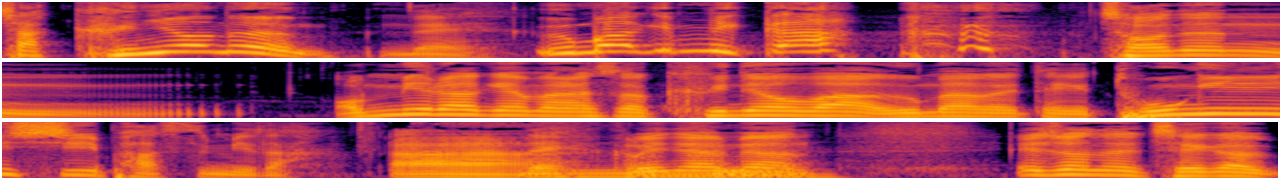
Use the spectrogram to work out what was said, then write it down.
자 그녀는 네. 음악입니까? 저는 엄밀하게 말해서 그녀와 음악을 되게 동일시 봤습니다. 아, 네. 왜냐면 예전에 제가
